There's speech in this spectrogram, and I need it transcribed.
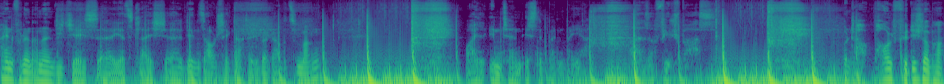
Einen von den anderen DJs äh, jetzt gleich äh, den Soundcheck nach der Übergabe zu machen. Weil intern ist nicht bei mir. Also viel Spaß. Und Paul, für dich nochmal.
